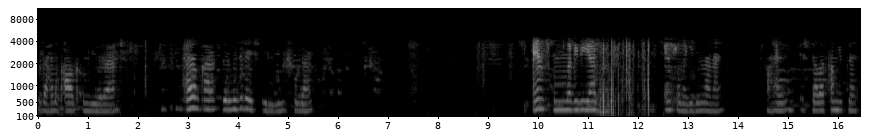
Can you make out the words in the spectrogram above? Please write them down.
Burada hemen kalkalım diyorum. Hemen karakterimizi değiştirelim şuradan. En sonunda bir yer var. En sona gidelim hemen. Aha, eşyalar tam yüklen.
